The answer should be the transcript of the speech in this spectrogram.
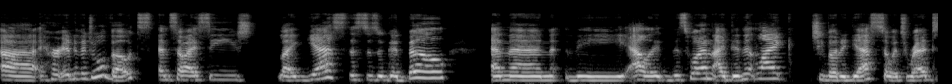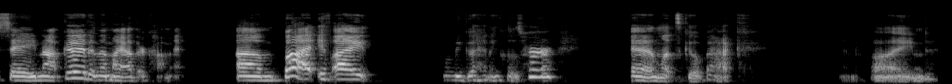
uh, her individual votes. And so I see like, yes, this is a good bill. And then the this one I didn't like. She voted yes, so it's red to say not good, and then my other comment. Um, but if I let me go ahead and close her, and let's go back and find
